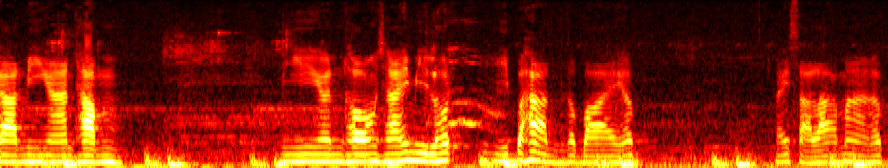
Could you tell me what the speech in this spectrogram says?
การมีงานทำมีเงินทองใช้มีรถมีบ้านสบายครับไร้สาระมากครับ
